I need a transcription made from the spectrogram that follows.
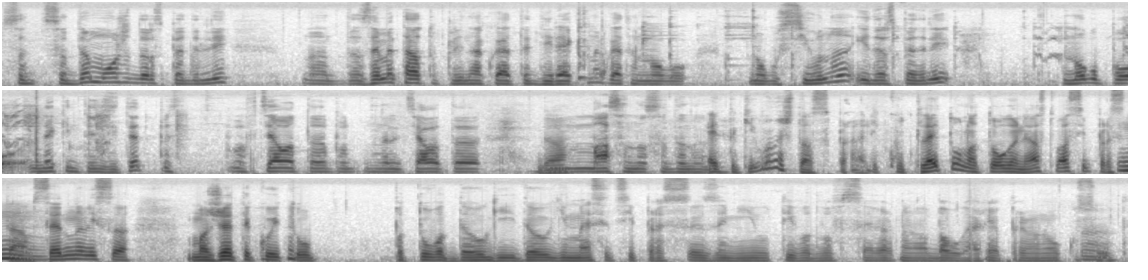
съд, съда може да разпредели, да вземе тази топлина, която е директна, която е много, много силна и да разпредели много по-лек интензитет през, в цялата, нали, цялата Да. маса на съда. Нали. Е, такива неща са правили. Котлето на огъня, аз това си представям. М. Седнали са мъжете, които пътуват дълги и дълги месеци през земи и отиват в северна България, примерно ако са от,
